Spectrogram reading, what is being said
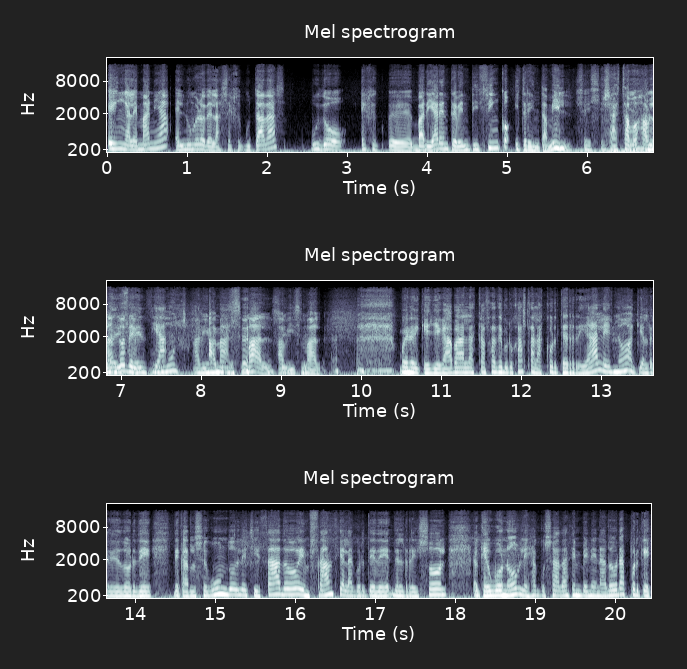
En Alemania el número de las ejecutadas pudo eh, variar entre 25 y 30 mil. o sea, estamos hablando de mucho, abismal, abismal. bueno, y que llegaba a las cazas de brujas hasta las cortes reales, ¿no? Aquí alrededor de, Carlos II, del hechizado, en Francia, la corte del Rey Sol, que hubo nobles acusadas de envenenadoras, porque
